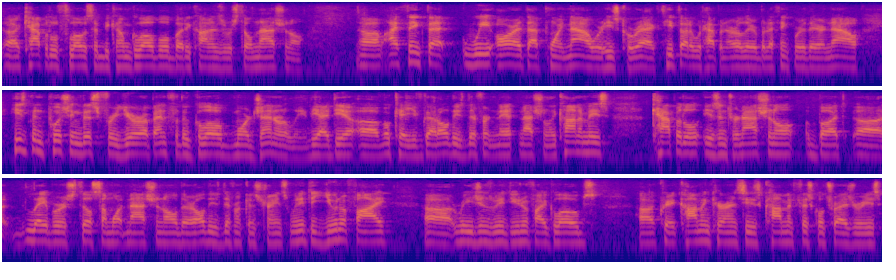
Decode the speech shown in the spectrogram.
uh, capital flows had become global, but economies were still national. Uh, I think that we are at that point now where he's correct. He thought it would happen earlier, but I think we're there now. He's been pushing this for Europe and for the globe more generally. The idea of, okay, you've got all these different na national economies. Capital is international, but uh, labor is still somewhat national. There are all these different constraints. We need to unify uh, regions. We need to unify globes uh, create common currencies, common fiscal treasuries,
